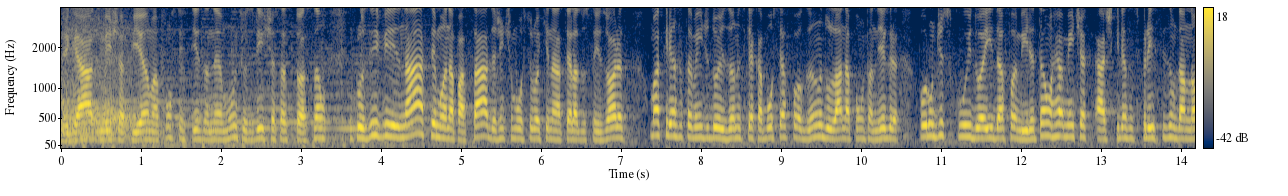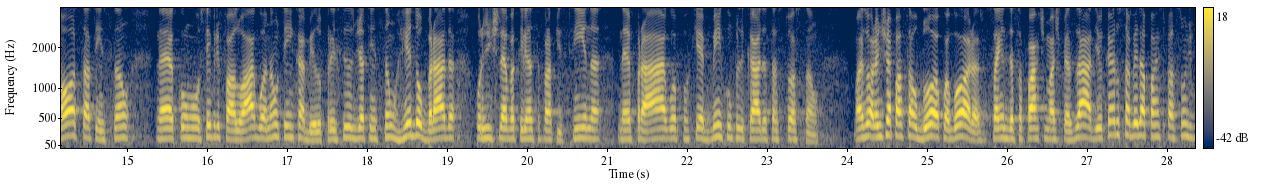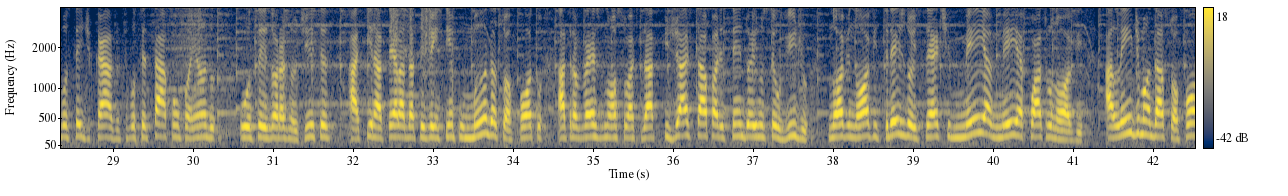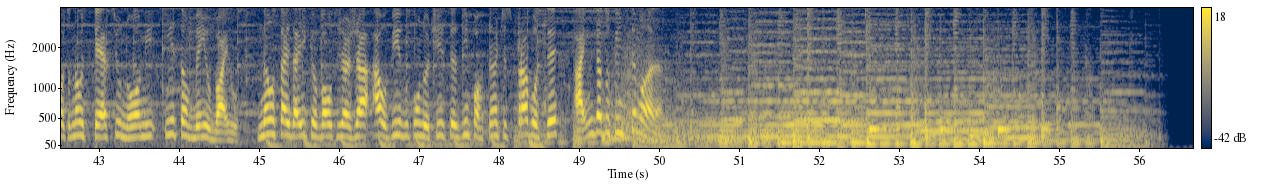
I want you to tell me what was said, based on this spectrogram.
Obrigado, Misha Piama. Com certeza, né? Muito triste essa situação. Inclusive, na semana passada, a gente mostrou aqui na tela dos 6 horas, uma criança também de dois anos que acabou se afogando lá na Ponta Negra por um descuido aí da família. Então, realmente, as crianças precisam da nossa atenção. Né? Como eu sempre falo, água não tem cabelo, precisa de atenção redobrada quando a gente leva a criança para a piscina, né, para a água, porque é bem complicada essa situação. Mas olha, a gente vai passar o bloco agora, saindo dessa parte mais pesada, e eu quero saber da participação de você de casa, se você está acompanhando o 6 Horas Notícias aqui na tela da TV em Tempo, manda sua foto através do nosso WhatsApp que já está aparecendo aí no seu vídeo, 993276649. Além de mandar sua foto, não esquece o nome e também o bairro. Não sai daí que eu volto já já ao vivo com notícias importantes para você ainda do fim de semana.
